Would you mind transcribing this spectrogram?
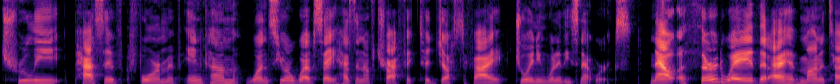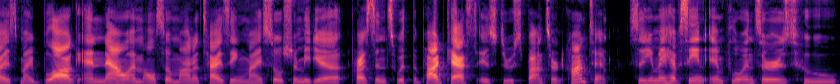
truly passive form of income once your website has enough traffic to justify joining one of these networks. Now, a third way that I have monetized my blog, and now I'm also monetizing my social media presence with the podcast, is through sponsored content. So you may have seen influencers who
